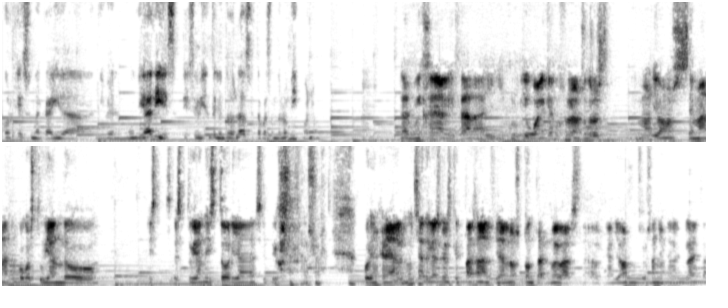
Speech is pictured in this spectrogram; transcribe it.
Jorge, es una caída a nivel mundial y es, es evidente que en todos lados está pasando lo mismo, ¿no? Es muy generalizada, igual que nosotros llevamos semanas un poco estudiando estudiando historias, porque en general muchas de las cosas que pasan al final no son tan nuevas, al final llevamos muchos años en el planeta.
